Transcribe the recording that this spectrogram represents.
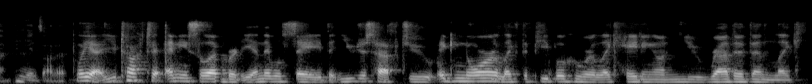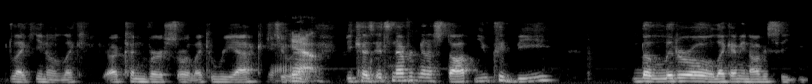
opinions on it. Well, yeah, you talk to any celebrity and they will say that you just have to ignore like the people who are like hating on you rather than like like you know like uh, converse or like react to it Yeah, because it's never gonna stop. You could be the literal like I mean obviously you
